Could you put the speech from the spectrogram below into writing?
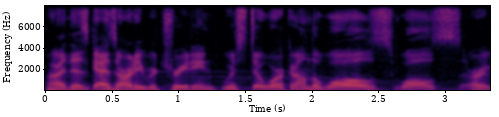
All right, this guy's already retreating. We're still working on the walls. Walls are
